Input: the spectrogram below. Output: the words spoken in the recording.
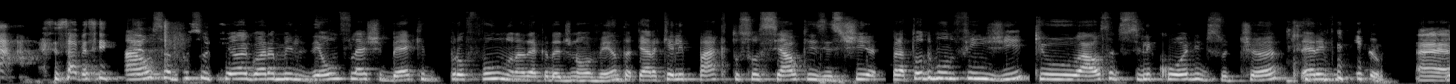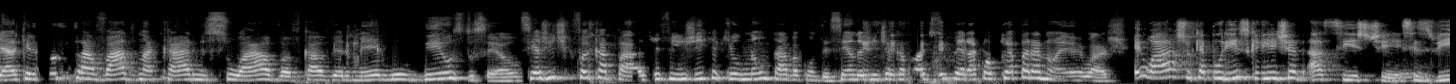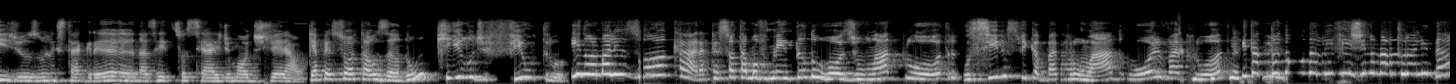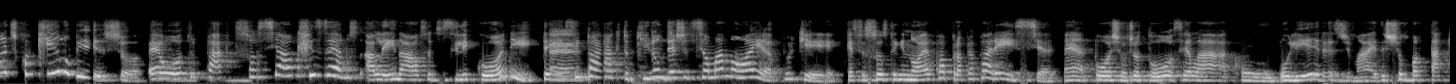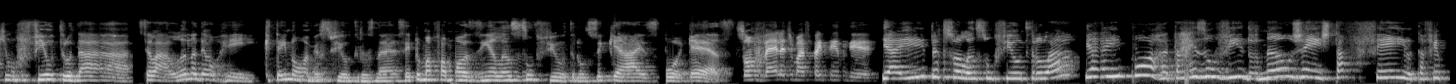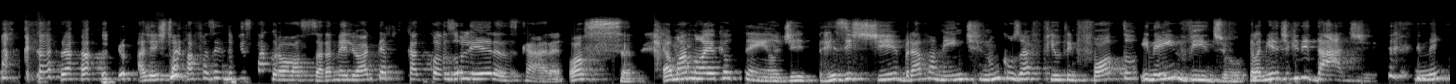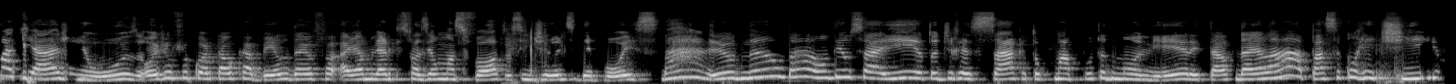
sabe assim? A alça do sutiã agora me deu um flashback profundo na década de 90, que era aquele pacto social que existia para todo mundo fingir que o, a alça de silicone de sutiã era invisível. É. E era aquele todo travado na carne, suava, ficava vermelho. Meu Deus do céu. Se a gente foi capaz de fingir que aquilo não estava acontecendo, a gente é capaz de superar qualquer paranoia, eu acho. Eu acho que é por isso que a gente assiste esses vídeos no Instagram, nas redes sociais, de modo geral. Que a pessoa tá usando um quilo de filtro e normalizou, cara. A pessoa tá movimentando o rosto de um lado pro outro, os cílios fica, vai para um lado, o olho vai pro outro, e tá todo mundo ali fingindo naturalidade com aquilo bicho. É outro pacto social que fizemos. Além da alça de silicone, tem é. esse pacto, que não deixa de ser uma noia. Por quê? Porque as pessoas têm noia com a própria aparência, né? Poxa, hoje eu tô, sei lá, com olheiras demais, deixa eu botar aqui um filtro da, sei lá, Lana Del Rey, que tem nome os filtros, né? Sempre uma famosinha lança um filtro, não sei que ais, pô, que é essa? Sou velha demais para entender. E aí a pessoa lança um filtro lá, e aí, porra, tá resolvido. Não, gente, tá feio, tá feio pra caralho. A gente só tá fazendo vista grossa. Era melhor ter ficado com as olheiras, cara. Nossa, é uma noia que eu tenho de resistir bravamente, nunca usar filtro em foto e nem em vídeo, pela minha dignidade. Nem maquiagem eu uso. Hoje eu fui cortar o cabelo, daí eu, aí a mulher quis fazer umas fotos assim de antes e depois. Bah, eu não, bah, ontem eu saí, eu tô de ressaca, tô com uma puta de uma olheira e tal. Daí ela, ah, passa corretivo.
